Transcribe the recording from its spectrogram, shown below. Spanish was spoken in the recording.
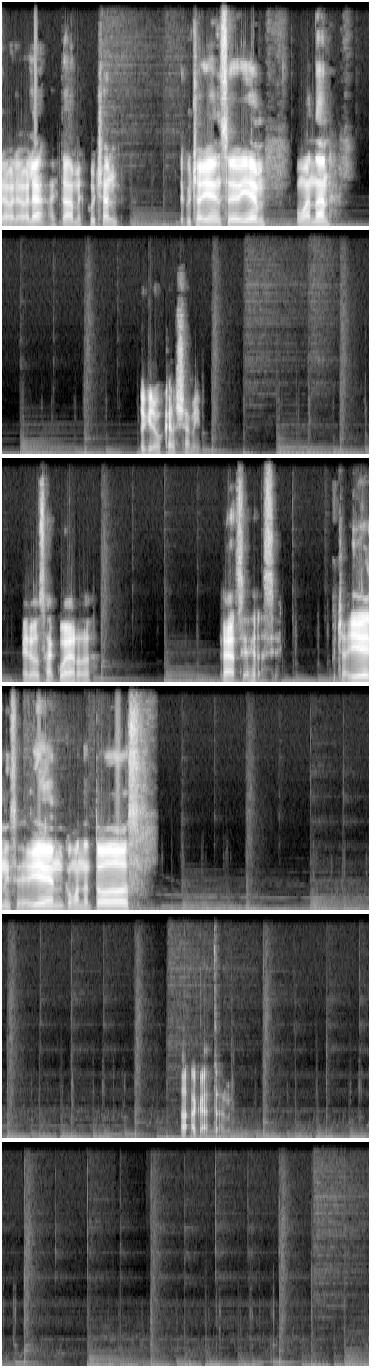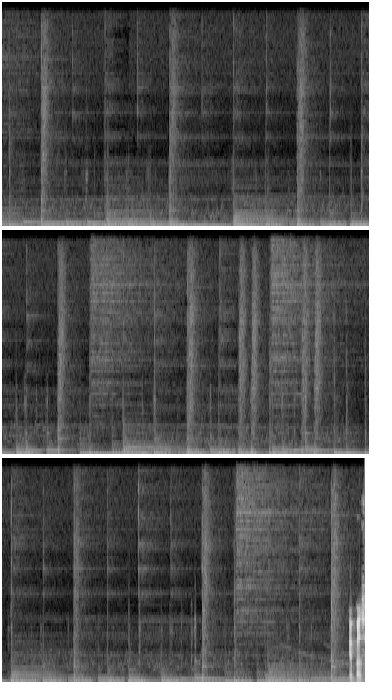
Hola, hola, hola. Ahí está, ¿me escuchan? ¿Se escucha bien? ¿Se ve bien? ¿Cómo andan? Lo quiero buscar ya mismo. Me los acuerdo. Gracias, gracias. ¿Se escucha bien y se ve bien? ¿Cómo andan todos?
